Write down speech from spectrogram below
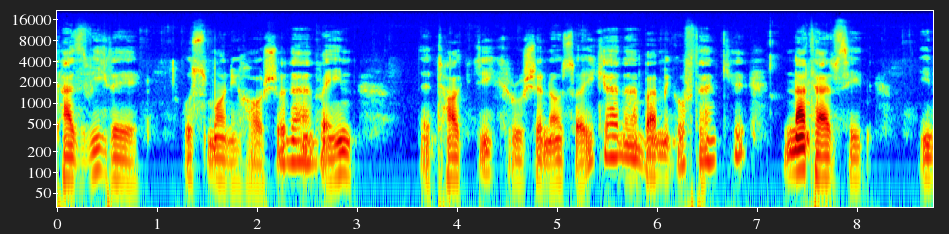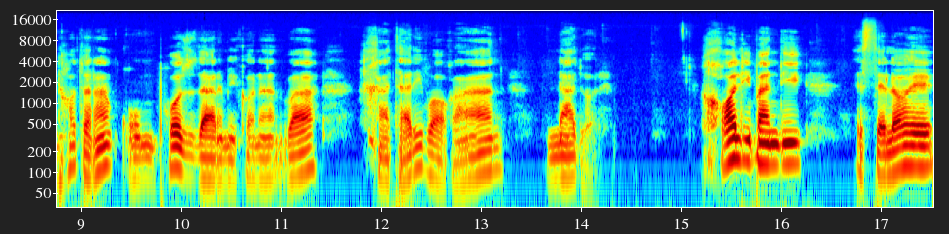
تزویر عثمانی ها شدند و این تاکتیک رو شناسایی کردن و می‌گفتند که نترسید اینها دارن قمپز در می‌کنن و خطری واقعا نداره. خالی بندی اصطلاح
